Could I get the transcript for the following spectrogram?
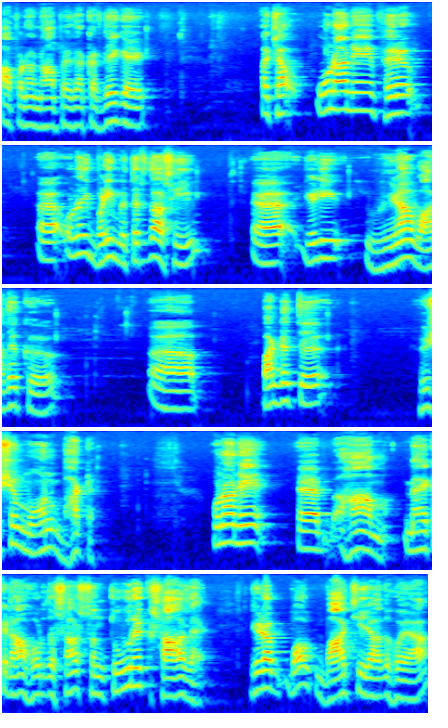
ਆਪਣਾ ਨਾਮ ਪੈਦਾ ਕਰਦੇ ਗਏ। ਅੱਛਾ ਉਹਨਾਂ ਨੇ ਫਿਰ ਉਹਨਾਂ ਦੀ ਬੜੀ ਮਿੱਤਰਤਾ ਸੀ। ਜਿਹੜੀ ਵੀਣਾ ਵਾਦਕ ਪੰਡਿਤ ਵਿਸ਼ਵ ਮੋਹਨ ਭੱਟ। ਉਹਨਾਂ ਨੇ ਹਾਂ ਮੈਂ ਇੱਕ ਨਾਮ ਹੋਰ ਦੱਸਾਂ ਸੰਤੂਰ ਇੱਕ ਸਾਜ਼ ਹੈ ਜਿਹੜਾ ਬਹੁਤ ਬਾਅਦ ਚ ਯਾਦ ਹੋਇਆ।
